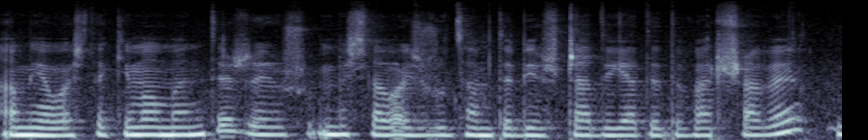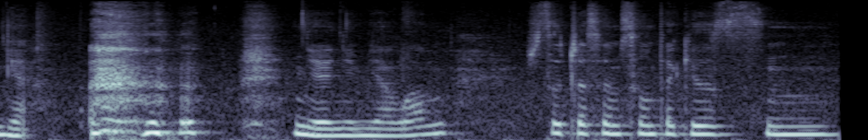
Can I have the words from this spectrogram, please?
A miałaś takie momenty, że już myślałaś, rzucam te Bieszczady, jadę do Warszawy? nie, nie miałam. Że to czasem są takie z, mm,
